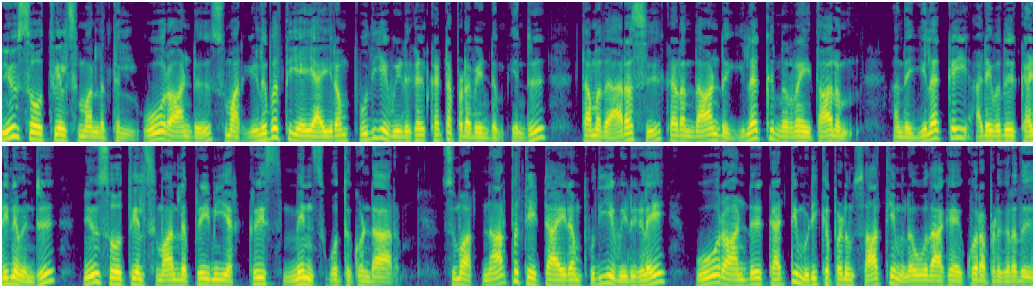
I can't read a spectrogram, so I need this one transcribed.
நியூ சவுத் வேல்ஸ் மாநிலத்தில் ஓர் ஆண்டு சுமார் எழுபத்தி ஐயாயிரம் புதிய வீடுகள் கட்டப்பட வேண்டும் என்று தமது அரசு கடந்த ஆண்டு இலக்கு நிர்ணயித்தாலும் அந்த இலக்கை அடைவது கடினம் என்று நியூ சவுத் வேல்ஸ் மாநில பிரீமியர் கிறிஸ் மின்ஸ் ஒத்துக்கொண்டார். சுமார் நாற்பத்தி எட்டாயிரம் புதிய வீடுகளே ஓராண்டு கட்டி முடிக்கப்படும் சாத்தியம் நிலவுவதாக கூறப்படுகிறது.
